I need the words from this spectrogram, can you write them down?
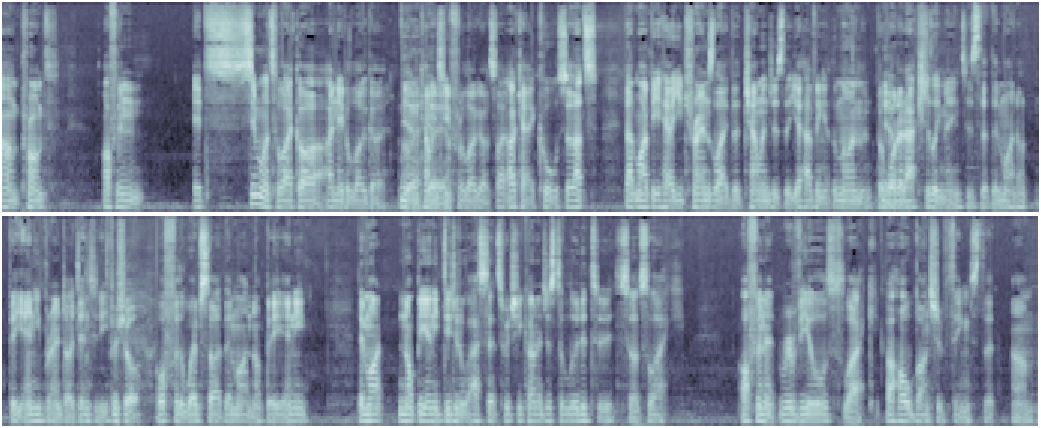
um, prompt. Often, it's similar to like oh I need a logo. Yeah, coming yeah, to you for a logo. It's like okay, cool. So that's that might be how you translate the challenges that you're having at the moment. But Yeah. what it actually means is that there might not be any brand identity, for sure or for the website there might not be any. There might not be any digital assets, which you kind of just alluded to. So it's like often it reveals like a whole bunch of things that um,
